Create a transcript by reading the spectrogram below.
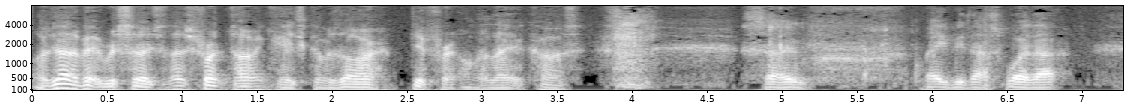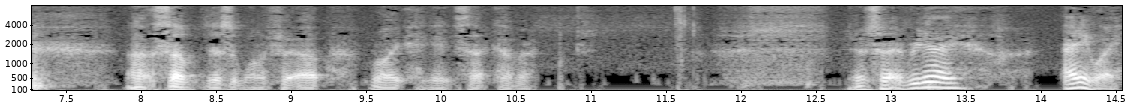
I've done a bit of research and those front timing case covers are different on the later cars. So maybe that's why that that sump doesn't want to fit up right against that cover. Notice that every day. Anyway,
